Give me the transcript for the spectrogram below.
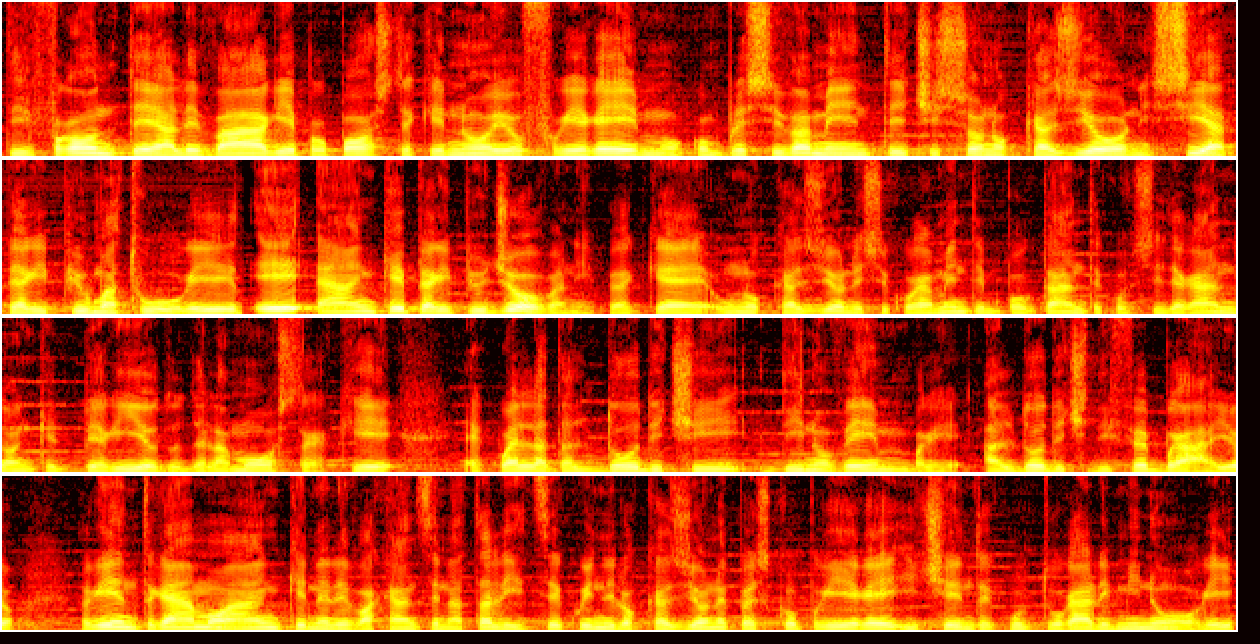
di fronte alle varie proposte che noi offriremo complessivamente ci sono occasioni sia per i più maturi e anche per i più giovani perché un'occasione sicuramente importante considerando anche il periodo della mostra che è quella dal 12 di novembre al 12 di febbraio, rientriamo anche nelle vacanze natalizie, quindi l'occasione per scoprire i centri culturali minori,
